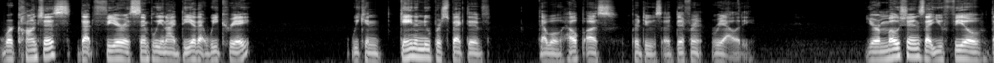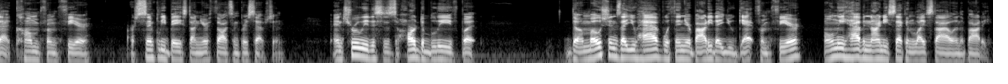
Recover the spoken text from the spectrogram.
we're conscious that fear is simply an idea that we create, we can gain a new perspective that will help us produce a different reality. Your emotions that you feel that come from fear are simply based on your thoughts and perception. And truly, this is hard to believe, but the emotions that you have within your body that you get from fear only have a 90 second lifestyle in the body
